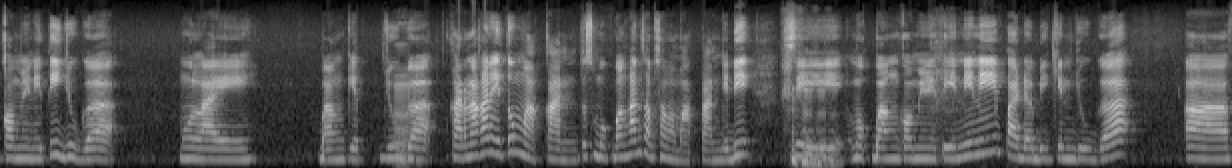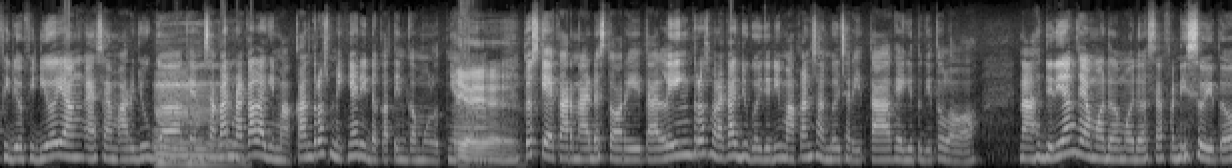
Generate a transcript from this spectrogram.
community juga mulai bangkit juga. Karena kan itu makan. Terus mukbang kan sama-sama makan. Jadi si mukbang community ini nih pada bikin juga uh, video-video yang SMR juga. Kayak misalkan mereka lagi makan terus micnya dideketin ke mulutnya. Iya, iya, iya. terus kayak karena ada storytelling terus mereka juga jadi makan sambil cerita kayak gitu-gitu loh nah jadi yang kayak model-model Seven Isu itu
